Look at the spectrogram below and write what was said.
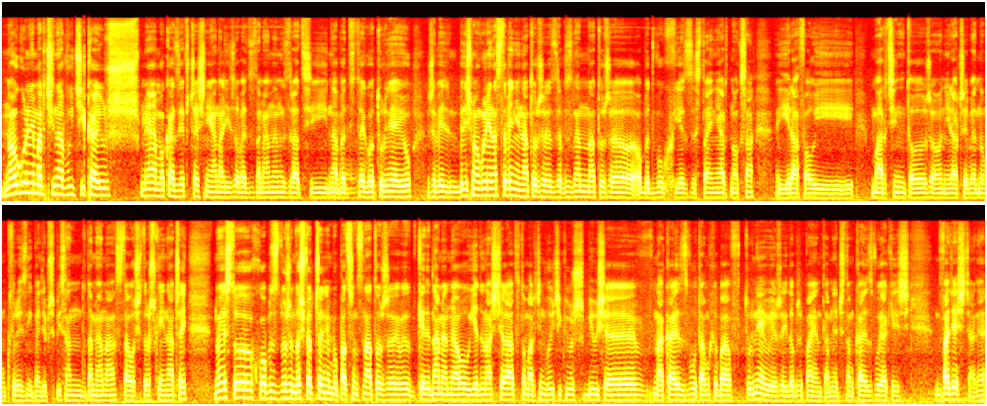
No ogólnie Marcina Wójcika już miałem okazję wcześniej analizować z Damianem z racji nawet tego turnieju, że byliśmy ogólnie nastawieni na to, że ze względu na to, że obydwóch jest ze stajni Artnoxa i Rafał i Marcin, to że oni raczej będą, któryś z nich będzie przypisany do Damiana, stało się troszkę inaczej. No jest to chłop z dużym doświadczeniem, bo patrząc na to, że kiedy Damian miał 11 lat, to Marcin Wójcik już bił się na KSW tam chyba w turnieju, jeżeli dobrze pamiętam, nie? Czy tam KSW jakieś 20, nie?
